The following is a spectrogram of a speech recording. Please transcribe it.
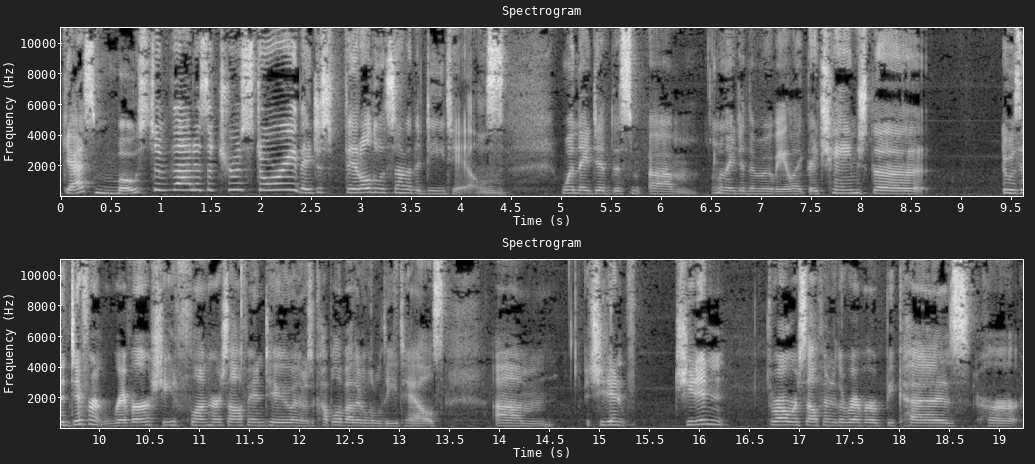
guess most of that is a true story. They just fiddled with some of the details when they did this. Um, when they did the movie, like they changed the. It was a different river she had flung herself into, and there was a couple of other little details. Um, she didn't. She didn't throw herself into the river because her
